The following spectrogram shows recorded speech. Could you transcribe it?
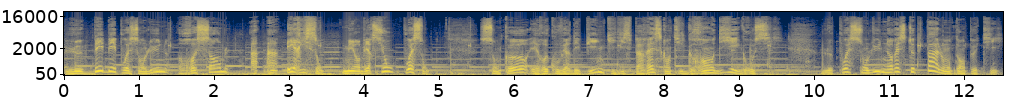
Le bébé poisson lune ressemble à un hérisson, mais en version poisson. Son corps est recouvert d'épines qui disparaissent quand il grandit et grossit le poisson lune ne reste pas longtemps petit.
